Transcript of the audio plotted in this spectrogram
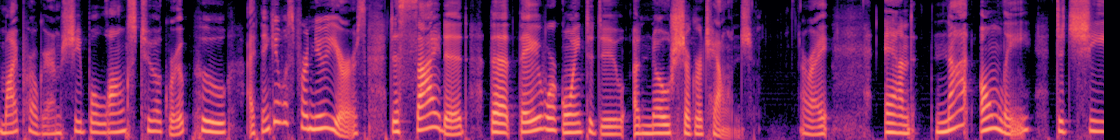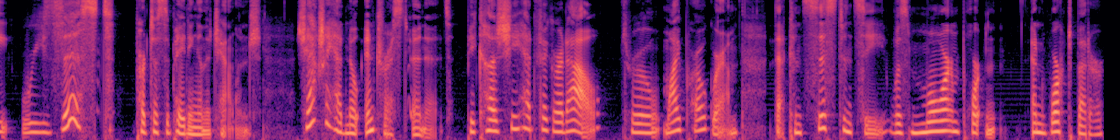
my program, she belongs to a group who, I think it was for New Year's, decided that they were going to do a no sugar challenge. All right. And not only did she resist participating in the challenge, she actually had no interest in it because she had figured out through my program that consistency was more important and worked better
